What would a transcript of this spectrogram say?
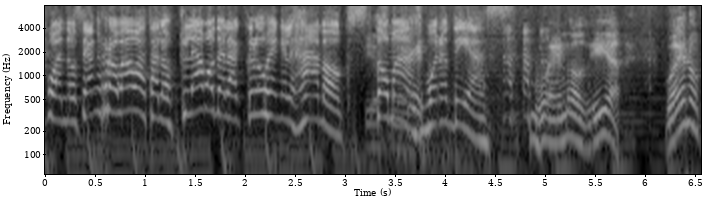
cuando se han robado hasta los clavos de la cruz en el hammocks. Tomás, buenos días. Buenos días. Bueno,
